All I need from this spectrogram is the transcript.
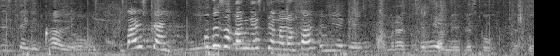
This thing is coming. uba isitenge ubiza abantu ngesitenge lo mfana Amra come let's go let's go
